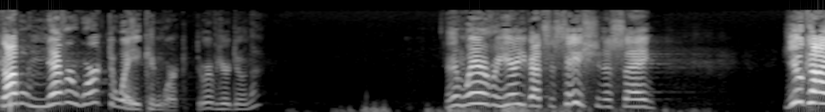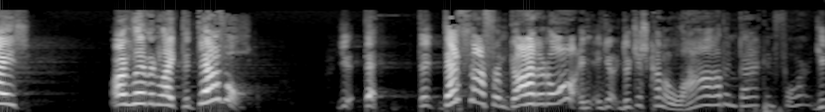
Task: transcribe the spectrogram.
God will never work the way He can work. They're over here doing that. And then way over here, you got cessationists saying, You guys are living like the devil. You, that, that, that's not from God at all. And, and they're just kind of lobbing back and forth. You,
